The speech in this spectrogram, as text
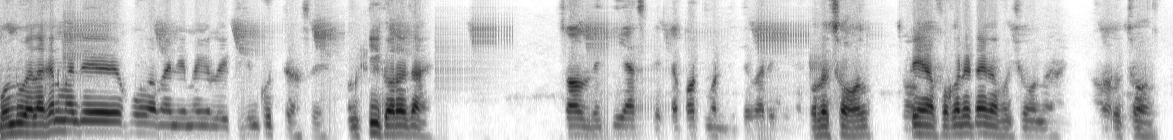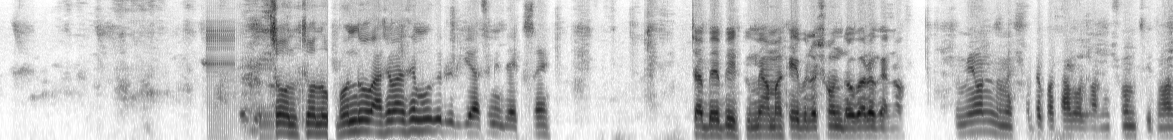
বন্ধু এলাকার মধ্যে পোলা পাইনি মেয়ে কিছুদিন করতে আছে। এখন কি করা যায়? চল দেখি আজকে একটা কটমট দিতে পারে বলে চল। টিয়া পকেটে টাকা পয়সা নাই তো চল। চল চল। বন্ধু আশেপাশে মুরগি টুরগি আছে নি দেখছে? আচ্ছা বেবি তুমি আমাকে এগুলো সন্দেহ করো কেন? তুমি অন্য মেয়ের সাথে কথা বলো আমি শুনছি। তোমার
